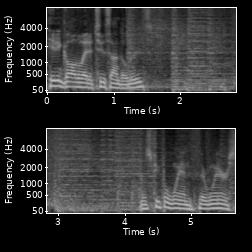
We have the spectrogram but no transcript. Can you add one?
He didn't go all the way to Tucson to lose. Those people win. They're winners.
